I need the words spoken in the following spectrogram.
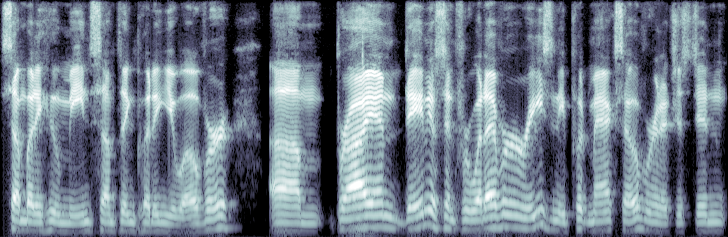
somebody who means something putting you over. Um, Bryan Danielson, for whatever reason, he put Max over, and it just didn't.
